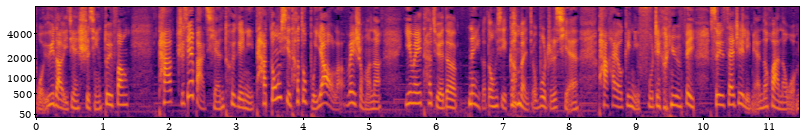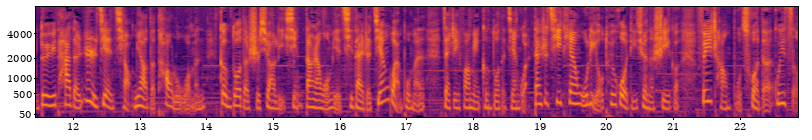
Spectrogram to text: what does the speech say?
我遇到一件事情，对方。他直接把钱退给你，他东西他都不要了，为什么呢？因为他觉得那个东西根本就不值钱，他还要给你付这个运费。所以在这里面的话呢，我们对于他的日渐巧妙的套路，我们更多的是需要理理性。当然，我们也期待着监管部门在这方面更多的监管。但是七天无理由退货的确呢是一个非常不错的规则，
